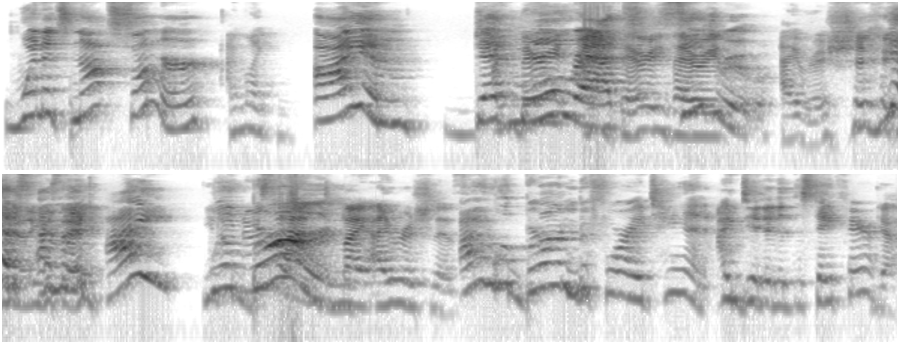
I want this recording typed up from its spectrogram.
When it's not summer, I'm like I am dead I'm very- mole very, see-through. Irish. Yes, I'm like, I you will burn. my Irishness. I will burn before I tan. I did it at the state fair. Yeah.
